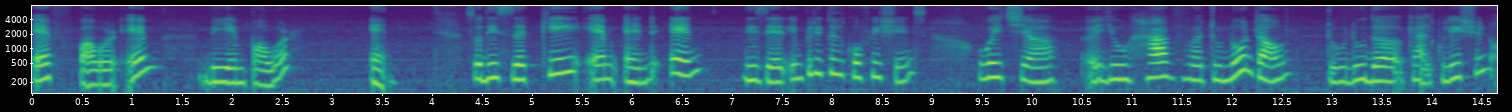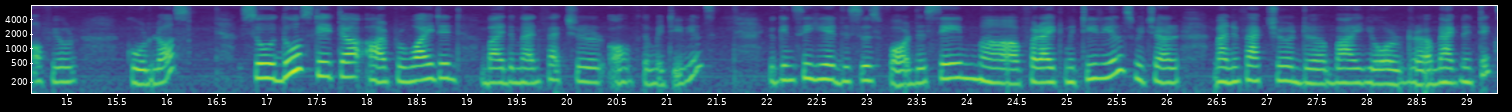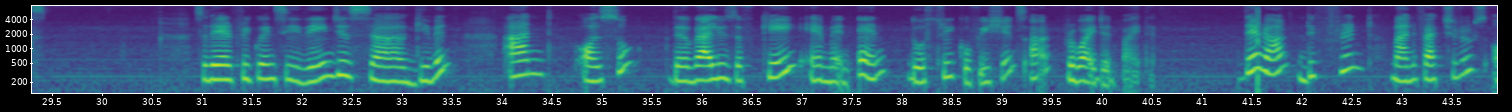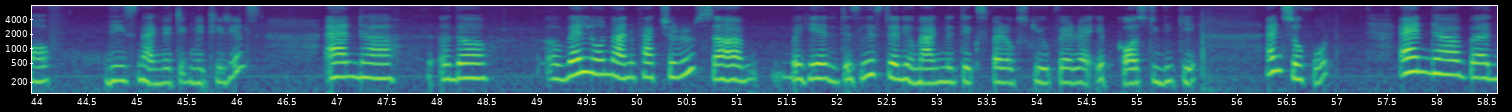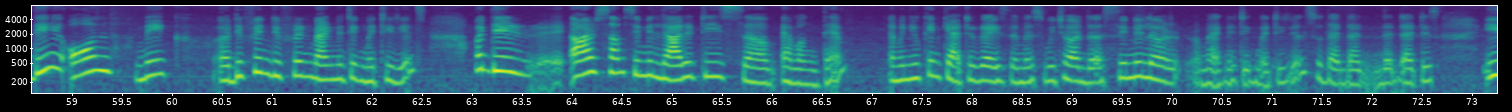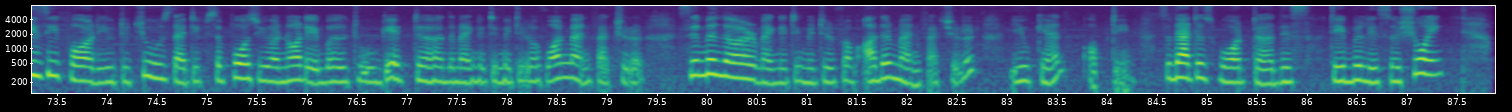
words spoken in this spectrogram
f power m b m power n. So, this uh, k m and n these are empirical coefficients which uh, uh you have uh, to note down to do the calculation of your loss. So, those data are provided by the manufacturer of the materials you can see here this is for the same uh, ferrite materials which are manufactured uh, by your uh, magnetics. So, their frequency range is uh, given and also the values of k, m and n those three coefficients are provided by them. There are different manufacturers of these magnetic materials. And uh, the uh, well known manufacturers uh, here it is listed your magnetics, Ferrox Cube, Fair-Rite, Epcos, TDK and so forth. And uh, they all make different different magnetic materials, but there are some similarities among them I mean you can categorize them as which are the similar magnetic materials. So, that, that, that, that is easy for you to choose that if suppose you are not able to get uh, the magnetic material of one manufacturer, similar magnetic material from other manufacturer you can obtain. So, that is what uh, this table is uh, showing,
